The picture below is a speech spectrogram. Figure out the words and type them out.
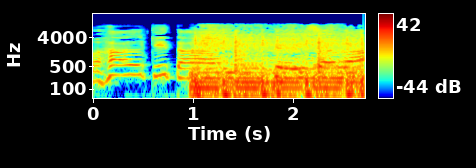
Mahal kita. Kaysa lang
